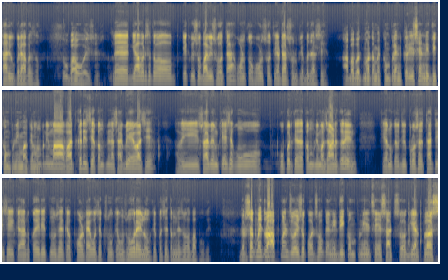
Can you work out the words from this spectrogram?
સારી ઉપર આવે તો. શું ભાવ હોય છે? એટલે ગયા વર્ષે તો એકવીસો બાવીસો હતા. વણ તો સોળસોથી અઢારસો રૂપિયા બજાર છે. આ બાબતમાં તમે કમ્પ્લેન કરી છે નિધિ કંપનીમાં કે કંપનીમાં વાત કરી છે કંપનીના સાહેબે આવ્યા છે. હવે એ સાહેબ એમ કહે છે કે હું ઉપર કે કંપનીમાં જાણ કરીને કે એનું કઈ જે પ્રોસેસ થતી છે કે આનું કઈ રીતનું છે કે ફોલ્ટ આવ્યો છે કે શું કે હું જોવરાઈ લઉં કે પછી તમને જવાબ આપું કે. દર્શક મિત્રો આપ પણ જોઈ શકો છો કે નિધિ કંપની છે સાતસો અગિયાર પ્લસ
